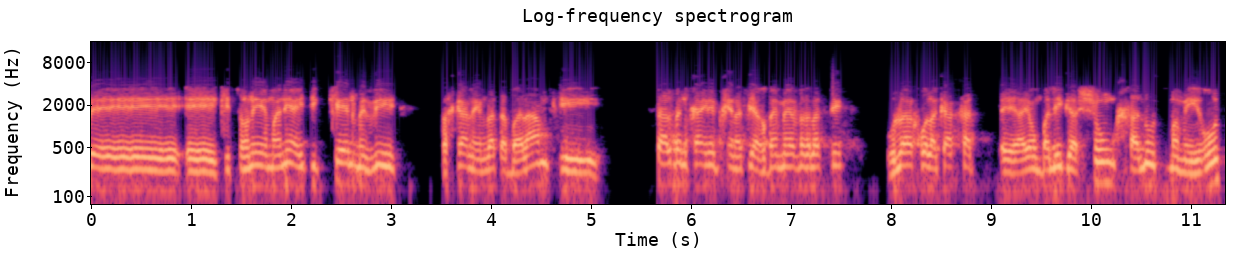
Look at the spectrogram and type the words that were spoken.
בקיצוני ימני, הייתי כן מביא שחקן לעמדת הבלם, כי טל בן חיים מבחינתי הרבה מעבר לשיא. הוא לא יכול לקחת אה, היום בליגה שום חלוץ במהירות,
